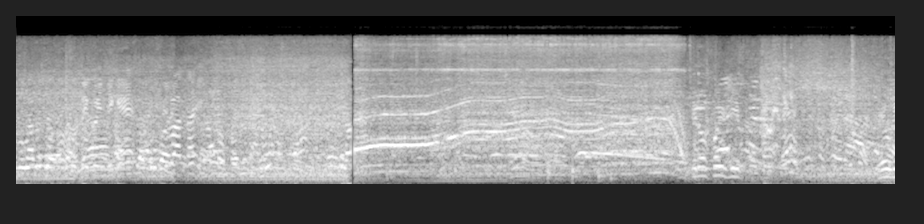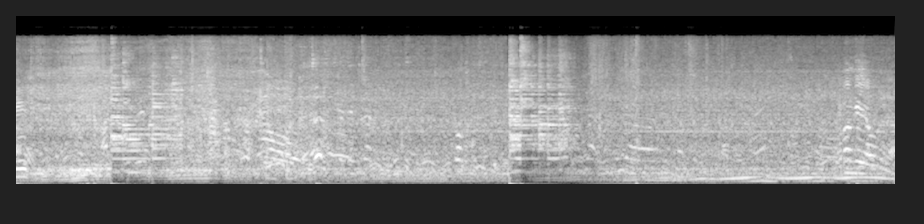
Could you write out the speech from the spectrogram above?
देखो इंडिके बात आई Tirou foi o jeep. Eu vi. Emang kayak apa?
